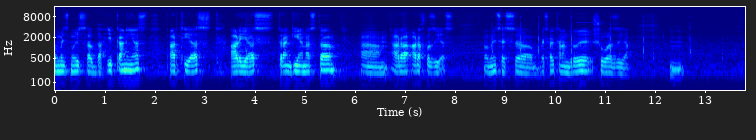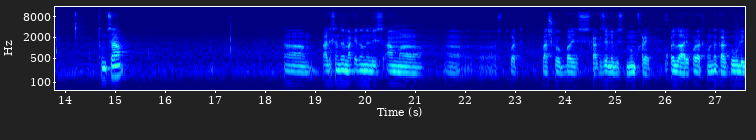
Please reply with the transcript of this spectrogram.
რომელიც მოიცავდა ჰირკანიას, პართიას, არიას, დრანგიანას და არა არახოზიას, რომელიც ეს ეს არის თანამედროვე შუა აზია. თუმცა აა ალექსანდრე მაკედონელის ამ ასე ვთქვათ ლაშქრობის გაგზელების მომხრე ყველა არის ყო რა თქმა უნდა გარკვეული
